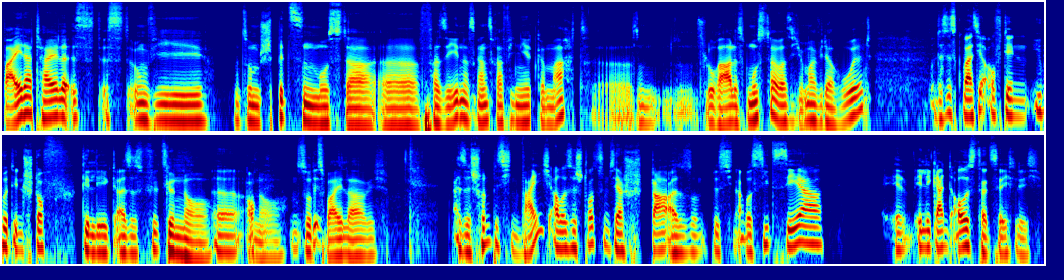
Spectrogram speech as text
beider Teile ist, ist irgendwie mit so einem Spitzenmuster äh, versehen, ist ganz raffiniert gemacht. Äh, so, ein, so ein florales Muster, was sich immer wiederholt. Und das ist quasi auf den, über den Stoff gelegt. Also es fühlt sich, Genau, äh, auch, genau. So zweilagig. also schon ein bisschen weich, aber es ist trotzdem sehr starr, also so ein bisschen, aber es sieht sehr äh, elegant aus tatsächlich.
